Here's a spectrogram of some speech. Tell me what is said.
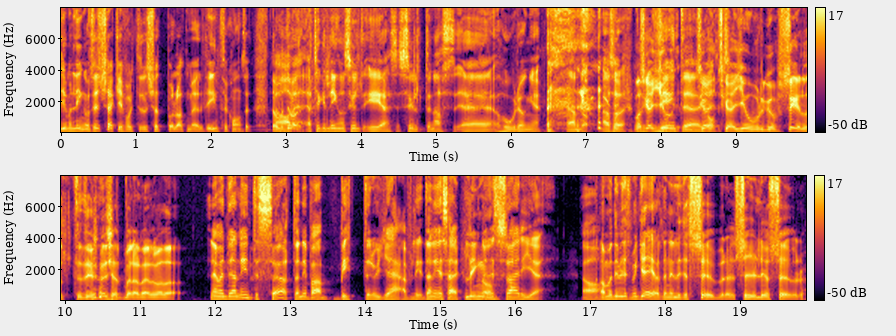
men lingonsylt käkar ju folk till köttbullar möjligt. Det är inte så konstigt. Det, var- Ja, det var, Jag tycker lingonsylt är sylternas eh, horunge ändå. Alltså, vad ska jag, det är inte ska, gott. ska jag jordgubbssylt till köttbullarna eller vadå? Nej, men den är inte söt, den är bara bitter och jävlig. Den är så här, Lingon? den är Sverige. Ja, Ja, men det är det som är grejen, att den är lite sur, syrlig och sur.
